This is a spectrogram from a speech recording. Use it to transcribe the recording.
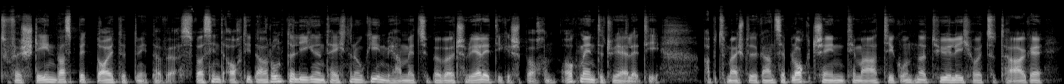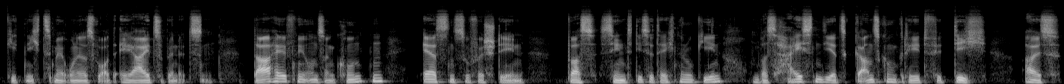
zu verstehen, was bedeutet Metaverse, was sind auch die darunterliegenden Technologien. Wir haben jetzt über Virtual Reality gesprochen, Augmented Reality, aber zum Beispiel die ganze Blockchain-Thematik und natürlich heutzutage geht nichts mehr ohne das Wort AI zu benutzen. Da helfen wir unseren Kunden, erstens zu verstehen, was sind diese Technologien und was heißen die jetzt ganz konkret für dich als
